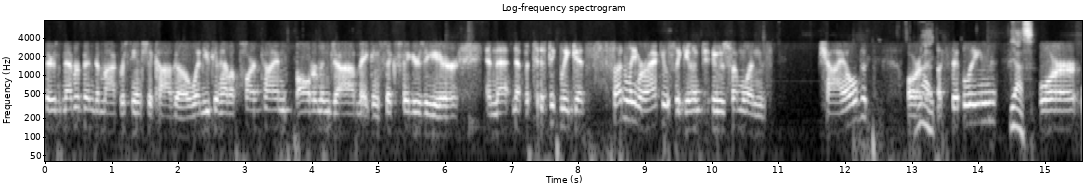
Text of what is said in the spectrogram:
There's never been democracy in Chicago when you can have a part time alderman job making six figures a year, and that nepotistically gets suddenly miraculously given to someone's child or right. a, sibling. Yes. Or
